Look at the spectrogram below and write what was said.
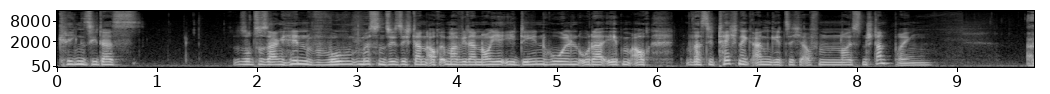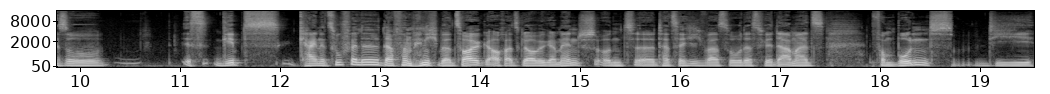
kriegen Sie das sozusagen hin? Wo müssen Sie sich dann auch immer wieder neue Ideen holen oder eben auch, was die Technik angeht, sich auf den neuesten Stand bringen? Also es gibt keine Zufälle, davon bin ich überzeugt, auch als gläubiger Mensch. Und äh, tatsächlich war es so, dass wir damals vom Bund die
